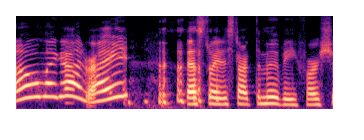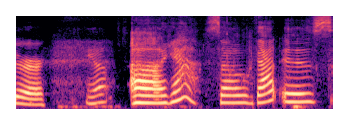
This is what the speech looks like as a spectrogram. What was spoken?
Oh my god, right? Best way to start the movie for sure. Yeah. Uh yeah, so that is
